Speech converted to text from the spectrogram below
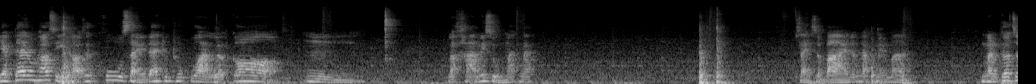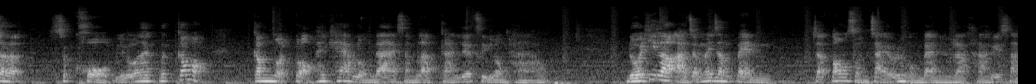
อยากได้รองเท้าสีขาวสักคู่ใส่ได้ทุกๆวันแล้วก็ อืม ราคาไม่สูงมากนะ ใส่สบายน้ำหนักไม่มาก มันก็จะสโคบหรือว่ามันก็กำหนดกรอบให้แคบลงได้สำหรับการเลือกซื้อรองเท้า โดยที่เราอาจจะไม่จำเป็นจะต้องสนใจเรื่องของแบรนด์หรือราคาด้วยซ้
